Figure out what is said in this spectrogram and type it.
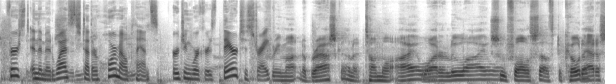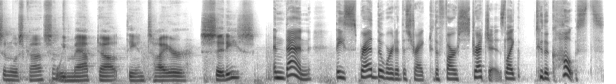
First in the Midwest to other Hormel plants, urging workers there to strike. Fremont, Nebraska, and Ottumwa, Iowa, Waterloo, Iowa, Sioux Falls, South Dakota, Madison, Wisconsin. We mapped out the entire cities. And then they spread the word of the strike to the far stretches, like to the coasts.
